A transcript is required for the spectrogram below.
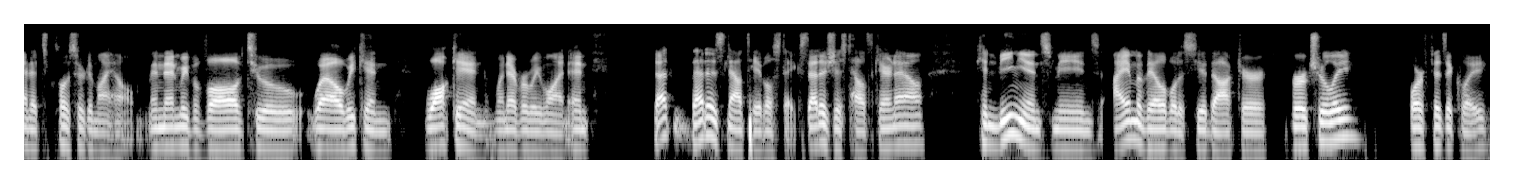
and it's closer to my home. And then we've evolved to well, we can walk in whenever we want. And that that is now table stakes. That is just healthcare now. Convenience means I am available to see a doctor virtually or physically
